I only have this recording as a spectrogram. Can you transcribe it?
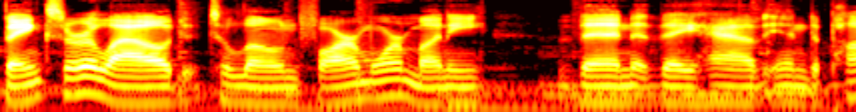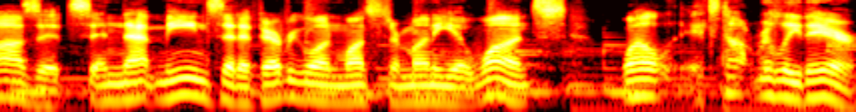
banks are allowed to loan far more money than they have in deposits. And that means that if everyone wants their money at once, well, it's not really there.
